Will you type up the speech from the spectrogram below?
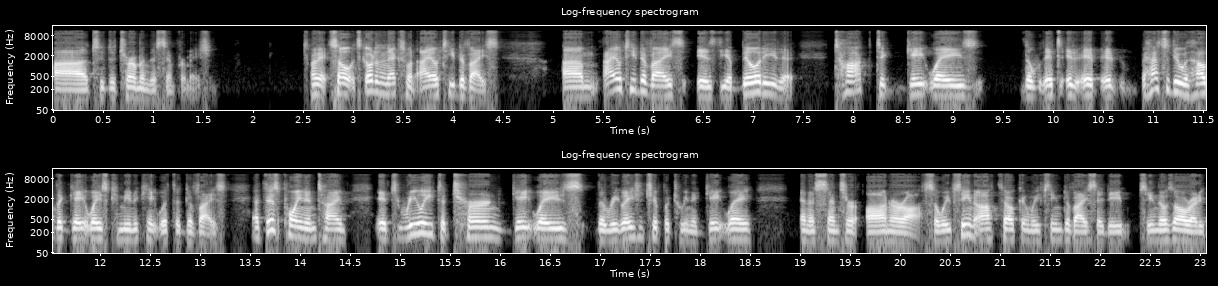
uh, to determine this information. Okay, so let's go to the next one, IoT device. Um, IoT device is the ability to talk to gateways. The, it, it, it has to do with how the gateways communicate with the device. At this point in time, it's really to turn gateways, the relationship between a gateway and a sensor on or off. So we've seen auth token, we've seen device ID, seen those already.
